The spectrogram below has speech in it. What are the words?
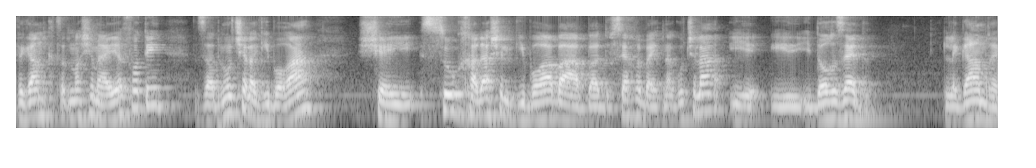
וגם קצת מה שמעייף אותי, זה הדמות של הגיבורה, שהיא סוג חדש של גיבורה בדו-שיח ובהתנהגות שלה, היא, היא, היא דור Z, לגמרי,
